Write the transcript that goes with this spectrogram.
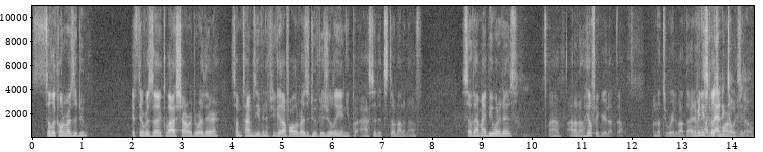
silicone residue. If there was a glass shower door there, sometimes even if you get off all the residue visually and you put acid, it's still not enough. So that might be what it is. Uh, I don't know. He'll figure it out though. I'm not too worried about that. And if he needs I'm to go glad he tomorrow, told you though.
